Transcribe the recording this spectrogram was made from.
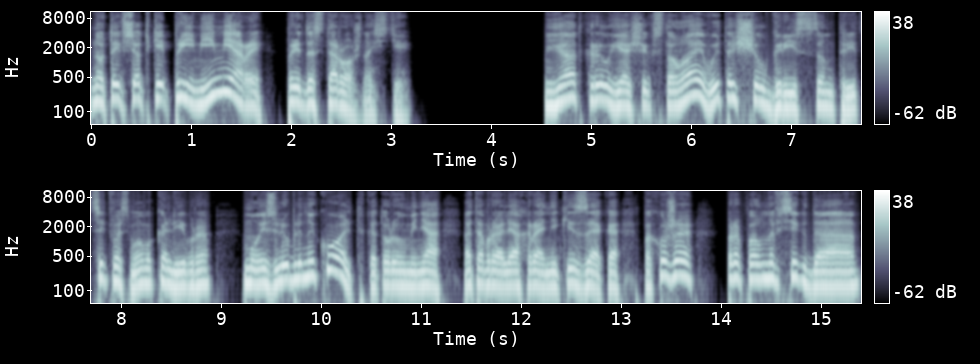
но ты все-таки прими меры предосторожности». Я открыл ящик стола и вытащил Гриссон 38-го калибра. Мой излюбленный кольт, который у меня отобрали охранники Зека, похоже, пропал навсегда.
